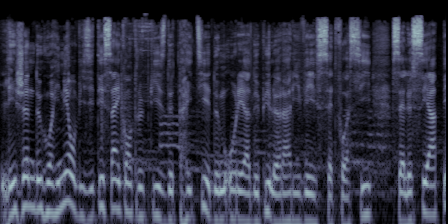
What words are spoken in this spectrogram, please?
Les jeunes de Huahine ont visité cinq entreprises de Tahiti et de Moorea depuis leur arrivée. Cette fois-ci, c'est le CAP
